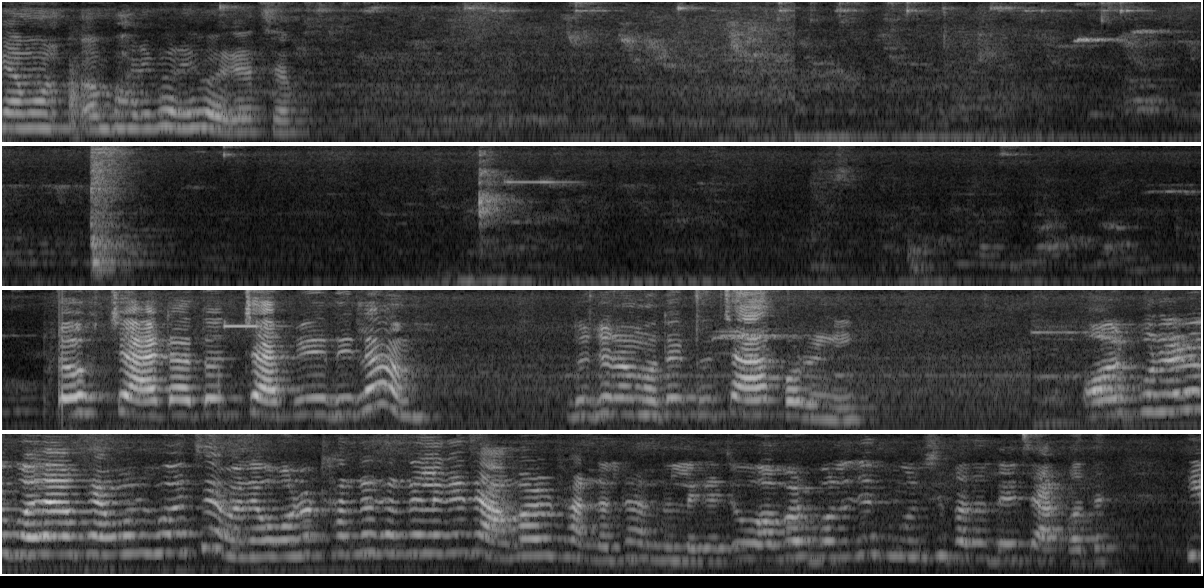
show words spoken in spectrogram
কেমন, ভারী ভারী হয়ে গেছে। চাটা তো চাপিয়ে দিলাম। দুজনের মতো একটু চা করে নিই অল্পনেরও গলা কেমন হয়েছে? মানে ওরও ঠান্ডা ঠান্ডা লেগেছে, আমারও ঠান্ডা ঠান্ডা লেগেছে। ও আবার বলে যে তুলসী পাতা দিয়ে চা করতে। কি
